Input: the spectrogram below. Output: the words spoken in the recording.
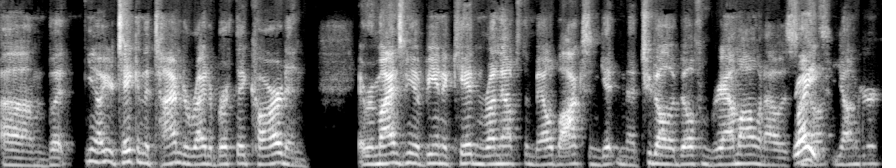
Um, but you know, you're taking the time to write a birthday card, and it reminds me of being a kid and running out to the mailbox and getting a two dollar bill from grandma when I was right. you know, younger.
